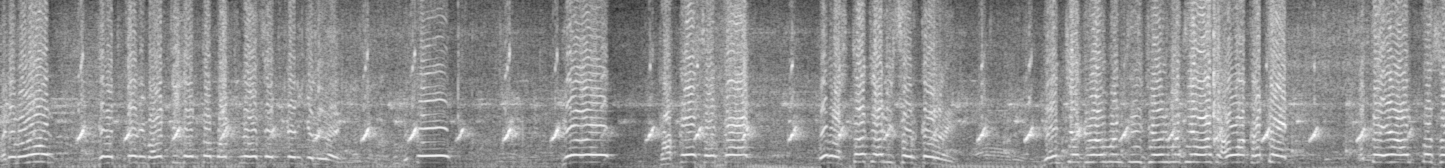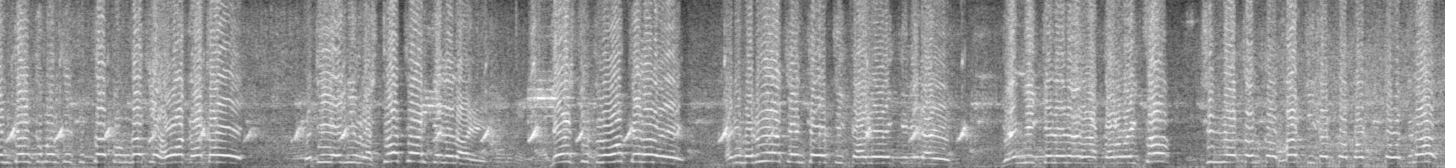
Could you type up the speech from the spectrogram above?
आणि म्हणून या ठिकाणी भारतीय जनता पार्टीने असं या ठिकाणी केलेलं आहे. मित्र हे ठाकरे सरकार हे भ्रष्टाचारी सरकार आहे. यांचे गृहमंत्री जेलमध्ये आज हवा खातात आता हे अल्पसंख्याक मंत्री सुद्धा तुरुंगाची हवा खात आहे म्हणजे यांनी भ्रष्टाचार केलेला आहे. देशद्रोह केलेला आहे. आणि म्हणूनच यांच्यावरती कारवाई केलेली आहे. यांनी केलेल्या या कारवाईचा सिन्नर तालुका भारतीय जनता पार्टीच्या वतीनं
